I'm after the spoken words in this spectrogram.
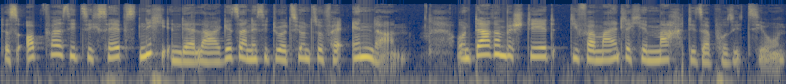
Das Opfer sieht sich selbst nicht in der Lage, seine Situation zu verändern. Und darin besteht die vermeintliche Macht dieser Position.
